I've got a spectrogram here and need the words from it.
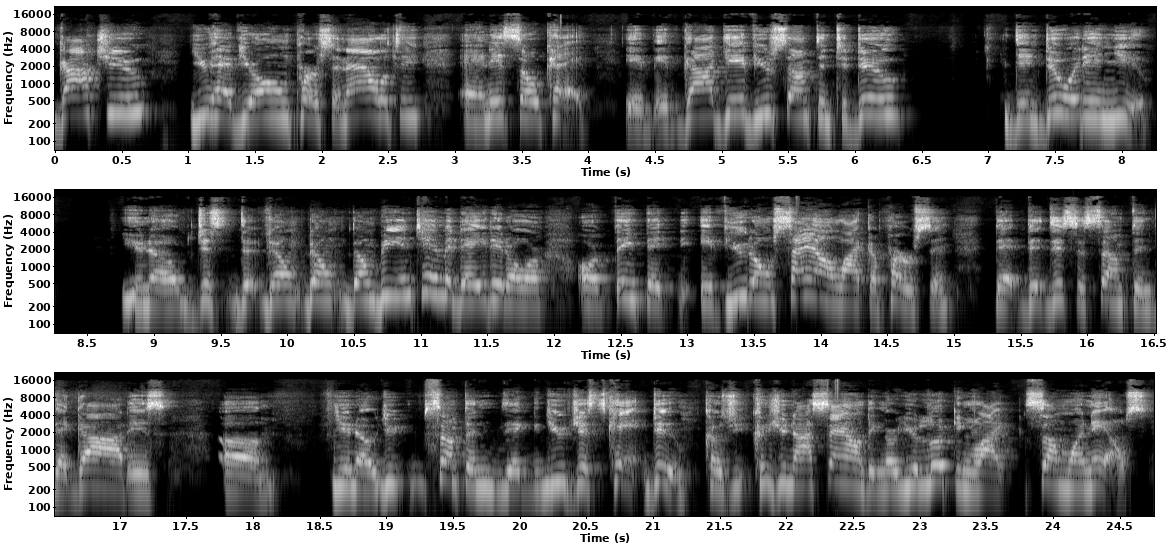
got you. You have your own personality, and it's okay. If if God give you something to do, then do it in you. You know, just don't don't don't be intimidated or or think that if you don't sound like a person that, that this is something that God is um, you know, you something that you just can't do because cause you're not sounding or you're looking like someone else.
